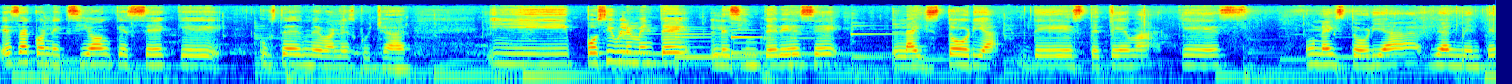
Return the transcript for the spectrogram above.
esa conexión que sé que ustedes me van a escuchar y posiblemente les interese la historia de este tema que es una historia realmente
